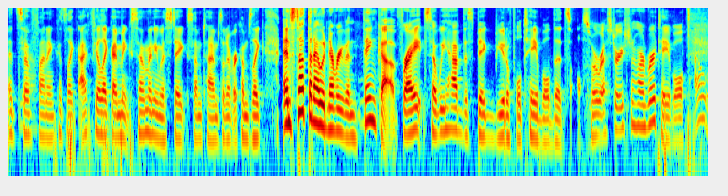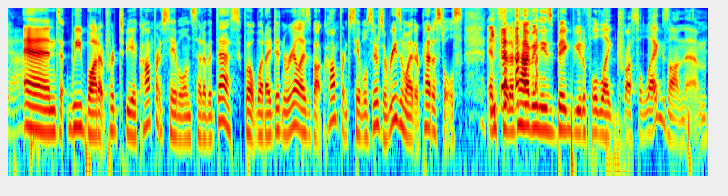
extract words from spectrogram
It's so funny because like I feel like I make so many mistakes sometimes whenever it comes like and stuff that I would never even think of, right? So we have this big beautiful table that's also a restoration hardware table. oh, wow. And we bought it for it to be a conference table instead of a desk. But what I didn't realize about conference tables, there's a reason why they're pedestals instead of having these big, beautiful, like trestle legs on them.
